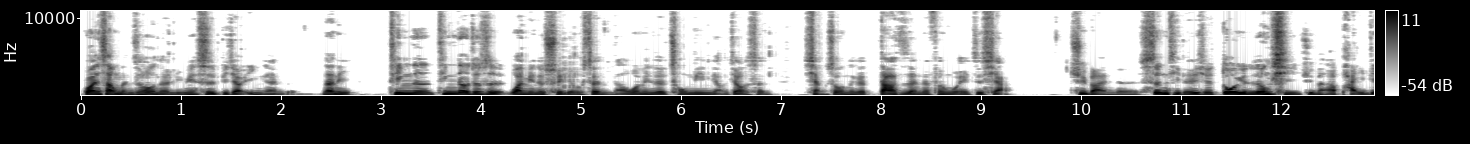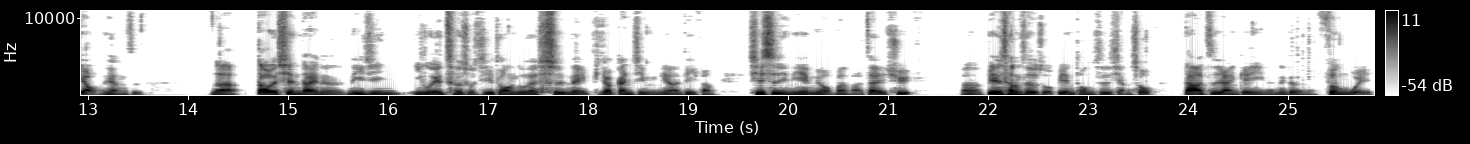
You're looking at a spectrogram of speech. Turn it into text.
关上门之后呢，里面是比较阴暗的。那你听呢？听到就是外面的水流声，然后外面的虫鸣鸟叫声，享受那个大自然的氛围之下，去把你的身体的一些多余的东西去把它排掉，那样子。那到了现代呢，你已经因为厕所其实通常都在室内比较干净明亮的地方，其实你也没有办法再去呃边上厕所边同时享受大自然给你的那个氛围。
